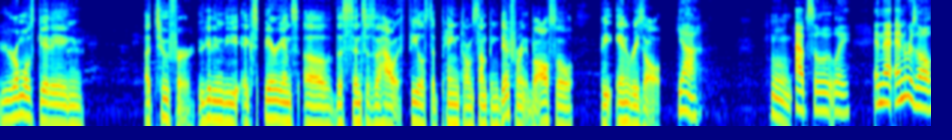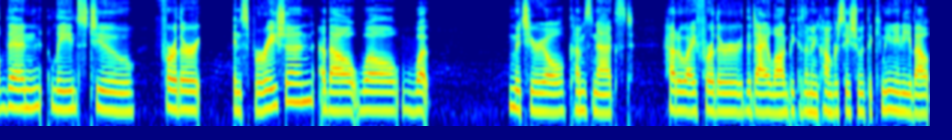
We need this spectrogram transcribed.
you're almost getting a twofer. You're getting the experience of the senses of how it feels to paint on something different, but also the end result. Yeah, Hmm. absolutely. And that end result then leads to further inspiration about, well, what material comes next? How do I further the dialogue? Because I'm in conversation with the community about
